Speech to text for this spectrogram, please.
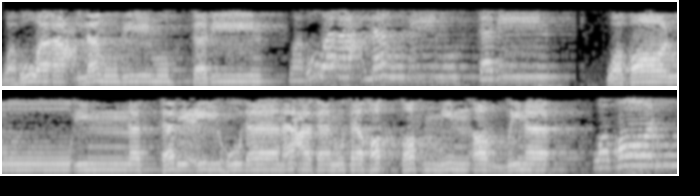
وهو أعلم بالمهتدين وهو أعلم بالمهتدين وقالوا إن نتبع الهدى معك نتخطف من أرضنا وقالوا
